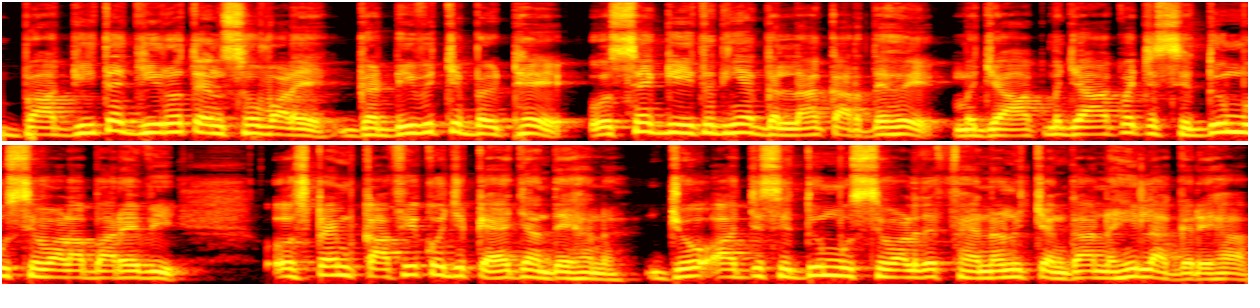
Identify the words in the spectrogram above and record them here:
ਬਾਗੀ ਤੇ 0300 ਵਾਲੇ ਗੱਡੀ ਵਿੱਚ ਬੈਠੇ ਉਸੇ ਗੀਤ ਦੀਆਂ ਗੱਲਾਂ ਕਰਦੇ ਹੋਏ ਮਜ਼ਾਕ ਮਜ਼ਾਕ ਵਿੱਚ ਸਿੱਧੂ ਮੂਸੇਵਾਲਾ ਬਾਰੇ ਵੀ ਉਸ ਟਾਈਮ ਕਾਫੀ ਕੁਝ ਕਹਿ ਜਾਂਦੇ ਹਨ, ਜੋ ਅੱਜ ਸਿੱਧੂ ਮੂਸੇਵਾਲੇ ਦੇ ਫੈਨਾਂ ਨੂੰ ਚੰਗਾ ਨਹੀਂ ਲੱਗ ਰਿਹਾ।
